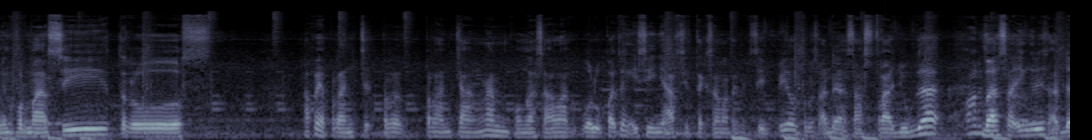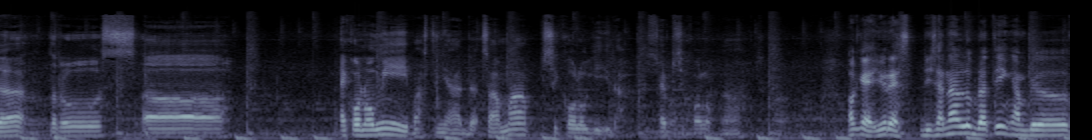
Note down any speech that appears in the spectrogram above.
informasi, terus apa ya peranc- per- perancangan kalau nggak salah. Gue lupa itu yang isinya arsitek sama teknik sipil. Terus ada sastra juga Oh, bahasa Inggris ada. Terus eh, ekonomi pastinya ada sama psikologi dah. Eh psikolog nah. Oke, Yures, di sana lu berarti ngambil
